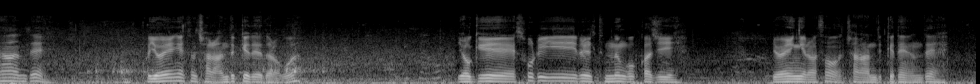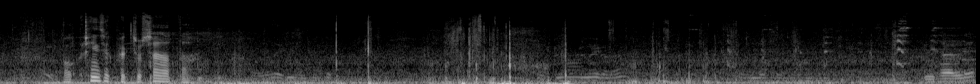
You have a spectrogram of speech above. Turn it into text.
하는데 그 여행에선 잘안 듣게 되더라고요. 여기에 소리를 듣는 것까지 여행이라서 잘 안 듣게 되는데 어, 흰색 백조 찾았다. 인사할래?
